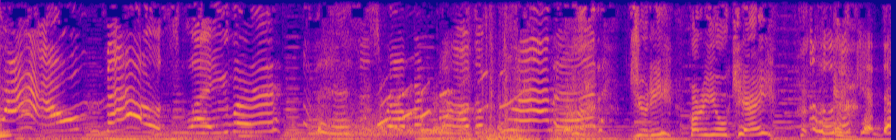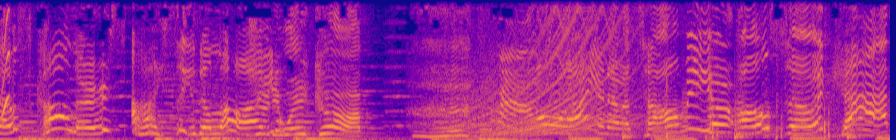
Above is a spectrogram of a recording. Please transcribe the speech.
Wow, mouse flavor. This is from another planet. Judy, are you okay? Oh, look at those colors. I see the light. Judy, wake up. Ow, why you never told me you're also a cat?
